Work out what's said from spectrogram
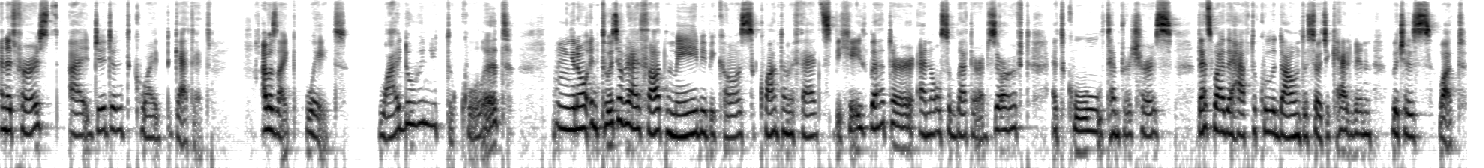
And at first, I didn't quite get it. I was like, wait, why do we need to cool it? Mm, you know, intuitively, I thought maybe because quantum effects behave better and also better observed at cool temperatures. That's why they have to cool it down to 30 Kelvin, which is what,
